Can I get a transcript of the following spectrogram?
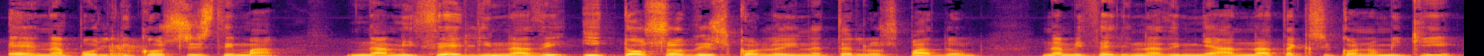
ένα πολιτικό σύστημα να μην θέλει να δει ή τόσο δύσκολο είναι τέλος πάντων να μην θέλει να δει μια ανάταξη οικονομική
